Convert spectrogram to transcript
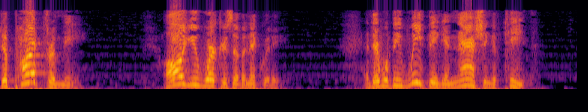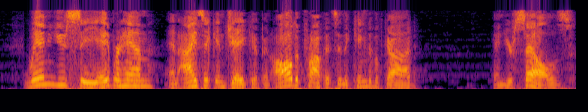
depart from me, all you workers of iniquity. And there will be weeping and gnashing of teeth. When you see Abraham and Isaac and Jacob and all the prophets in the kingdom of God, and yourselves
